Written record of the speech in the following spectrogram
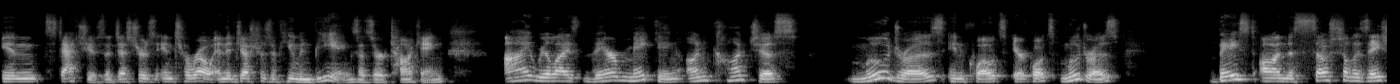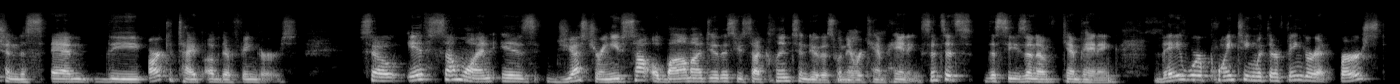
in statues the gestures in tarot and the gestures of human beings as they're talking i realize they're making unconscious mudras in quotes air quotes mudras based on the socialization and the archetype of their fingers. So if someone is gesturing, you saw Obama do this, you saw Clinton do this when they were mm-hmm. campaigning. Since it's the season of campaigning, they were pointing with their finger at first,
